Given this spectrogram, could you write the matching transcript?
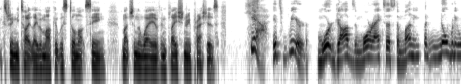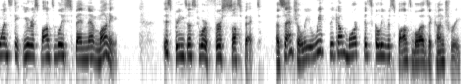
extremely tight labour market, we're still not seeing much in the way of inflationary pressures. Yeah, it's weird. More jobs and more access to money, but nobody wants to irresponsibly spend that money. This brings us to our first suspect. Essentially, we've become more fiscally responsible as a country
